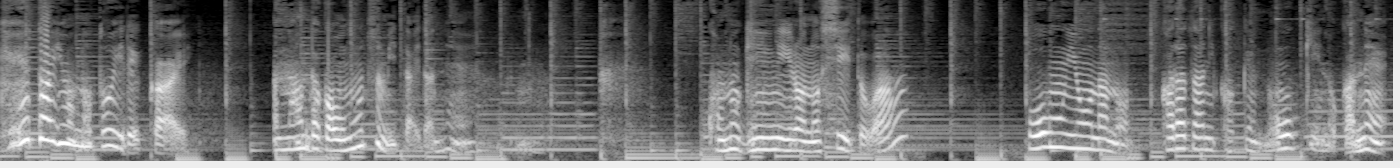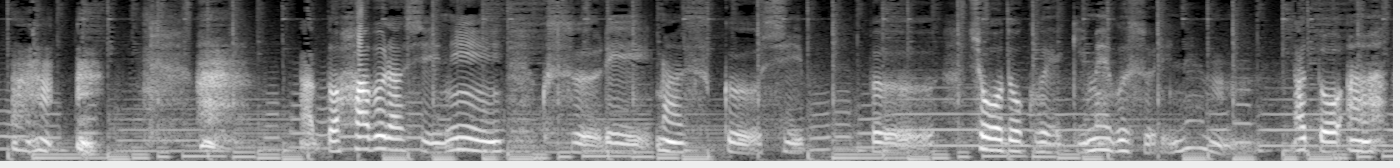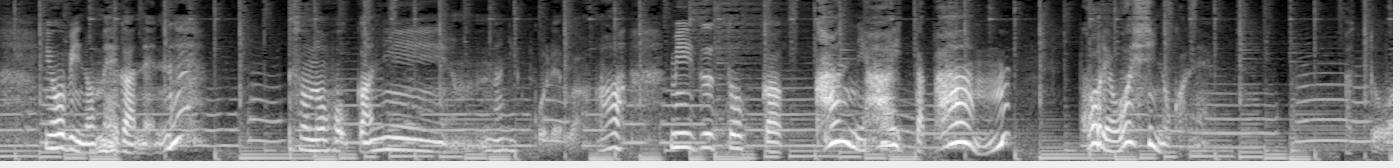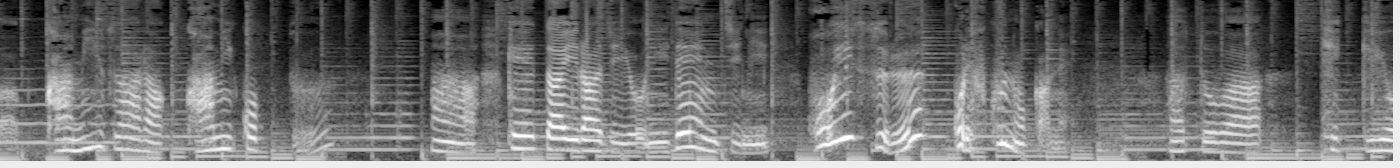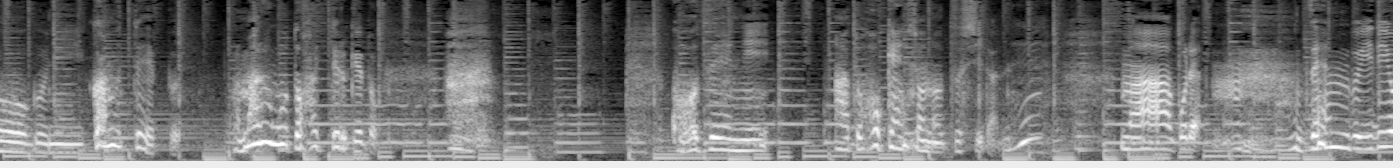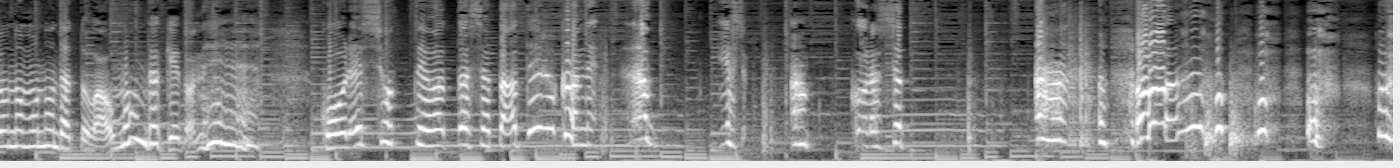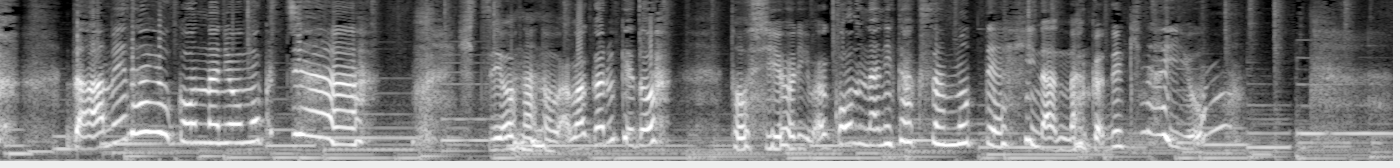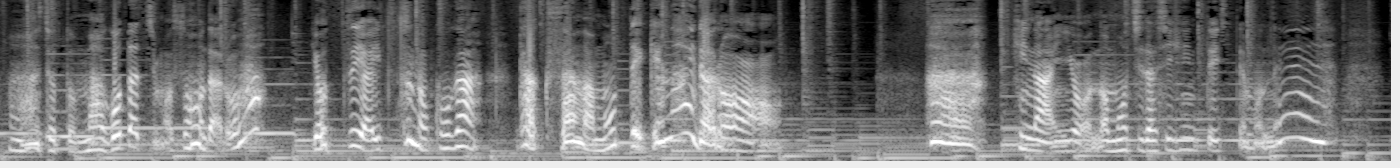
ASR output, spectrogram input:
携帯用のトイレかい。なんだかおむつみたいだね。この銀色のシートは？保温用なの。体にかけんの大きいのかね。あと歯ブラシに薬、マスク、湿布、消毒液、目薬ね。うん、あと、あ、予備のメガネね。その他に、何これは。あ、水とか缶に入ったパンこれ美味しいのかねあとは紙皿、紙コップああ、携帯ラジオに電池にホイッスル？これ吹くのかねあとは、筆記用具にガムテープ。丸ごと入ってるけど。はあ、小銭。あと保険証の写しだね。まあ、これ、うん、全部入り用のものだとは思うんだけどね。これしょって私は立てるかね。あよいしょ。あ、こらしょ。あ、あ、あ、あ、あダメだよ、こんなに重くちゃ。必要なのはわかるけど、年寄りはこんなにたくさん持って避難なんかできないよ。ああちょっと孫たちもそうだろ4つや5つの子がたくさんは持っていけないだろう。はあ、避難用の持ち出し品って言ってもね、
